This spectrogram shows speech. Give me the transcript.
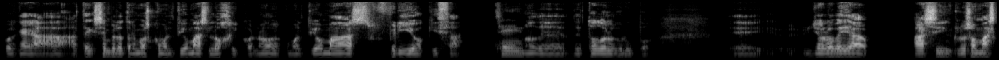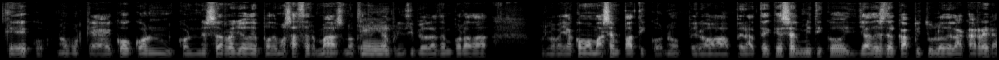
Porque a, a Tech siempre lo tenemos como el tío más lógico, ¿no? Como el tío más frío, quizá, Sí. ¿no? De, de todo el grupo. Eh, yo lo veía así, incluso más que Echo, ¿no? Porque a Echo con, con ese rollo de podemos hacer más, ¿no? Que tenía al Sí. principio de la temporada, pues lo veía como más empático, ¿no? Pero a, pero a Tech es el mítico, y ya desde el capítulo de la carrera,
